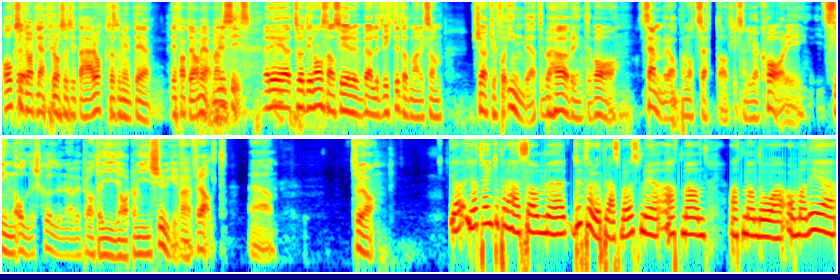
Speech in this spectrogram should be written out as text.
Och såklart lätt för oss att sitta här också som inte är, det fattar jag med. Men Precis. Men det är, jag tror att det är någonstans så är det väldigt viktigt att man liksom försöker få in det. Att det behöver inte vara sämre på något sätt då, att liksom ligga kvar i sin ålderskull när vi pratar J18, J20 framför allt. Eh, tror jag. Jag, jag tänker på det här som eh, du tar upp Rasmus, med att man, att man då, om man är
